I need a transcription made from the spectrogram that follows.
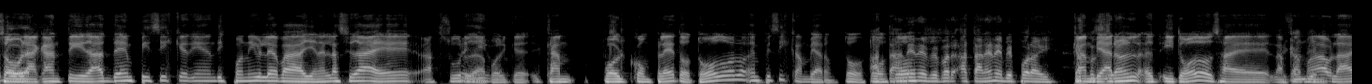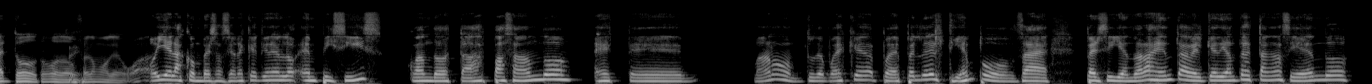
sobre la cantidad de NPCs que tienen disponible para llenar la ciudad es absurda, porque cam- por completo todos los NPCs cambiaron, todos, todos, Hasta todos por, hasta por ahí. cambiaron eh, y todo, o sea, eh, la forma de hablar, todo, todo, Sí. fue como que, wow. Oye, las conversaciones que tienen los NPCs cuando estás pasando, este, mano, tú te puedes que puedes perder el tiempo, o sea, persiguiendo a la gente a ver qué diantes están haciendo.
